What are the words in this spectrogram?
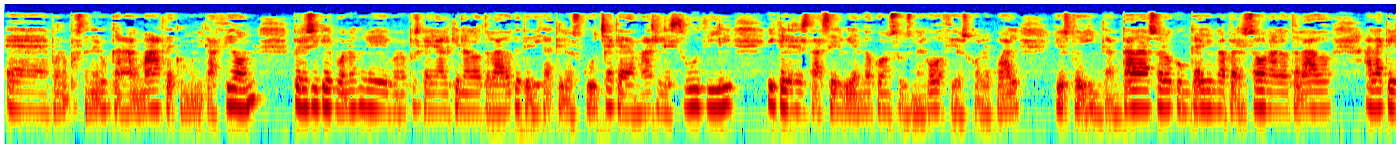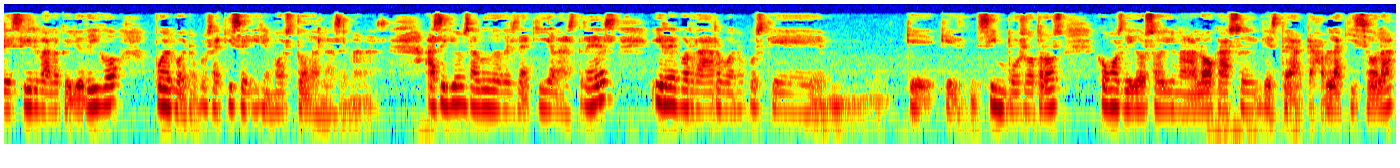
eh, bueno pues tener un canal más de comunicación pero sí que es bueno que bueno pues que haya alguien al otro lado que te diga que lo escucha que además les es útil y que les está sirviendo con sus negocios con lo cual yo estoy encantada. Solo con que haya una persona al otro lado a la que le sirva lo que yo digo pues bueno pues aquí seguiremos todas las semanas. Así que un saludo desde aquí a las tres y recordar bueno pues que que, sin vosotros, como os digo, soy una loca, soy que, este, que habla aquí sola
